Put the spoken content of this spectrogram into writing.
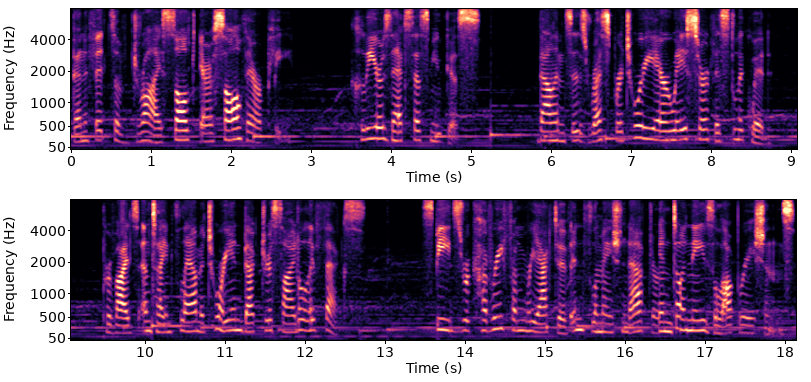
Benefits of dry salt aerosol therapy. Clears excess mucus. Balances respiratory airway surface liquid. Provides anti-inflammatory and bactericidal effects. Speeds recovery from reactive inflammation after intranasal operations.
